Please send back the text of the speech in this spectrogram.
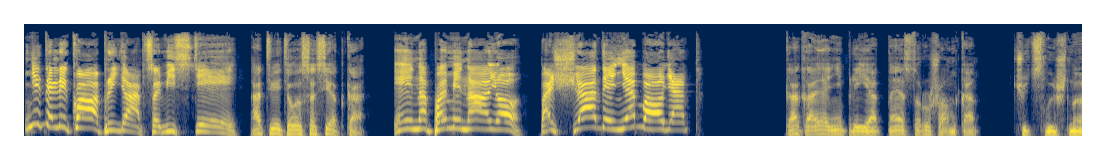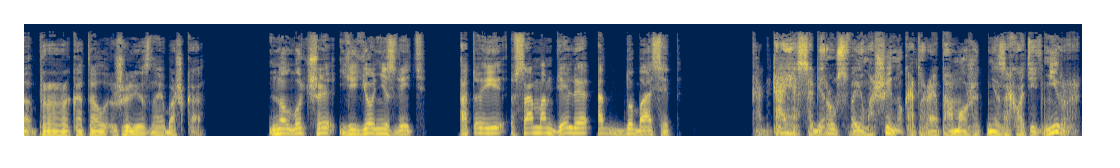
«Недалеко придется вести!» — ответила соседка. «И напоминаю, пощады не будет!» «Какая неприятная старушонка!» — чуть слышно пророкотал железная башка. «Но лучше ее не злить, а то и в самом деле отдубасит. Когда я соберу свою машину, которая поможет мне захватить мир,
